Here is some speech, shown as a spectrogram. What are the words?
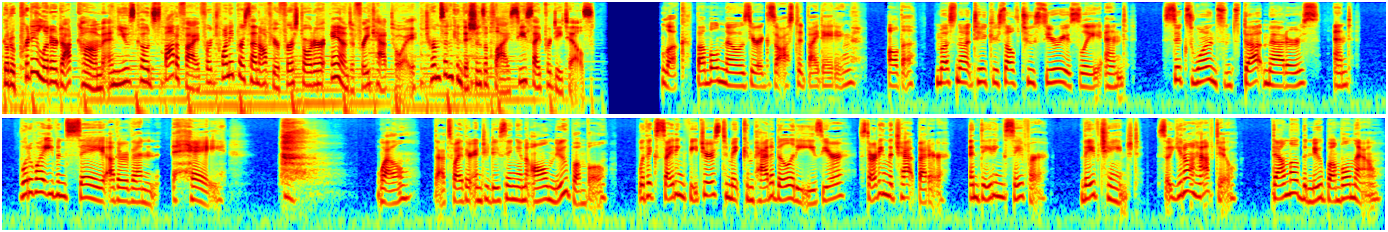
Go to prettylitter.com and use code SPOTIFY for 20% off your first order and a free cat toy. Terms and conditions apply. See site for details. Look, Bumble knows you're exhausted by dating. All the must not take yourself too seriously and 6 1 since that matters. And what do I even say other than hey? well, that's why they're introducing an all new Bumble with exciting features to make compatibility easier, starting the chat better, and dating safer. They've changed, so you don't have to. Download the new Bumble now.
